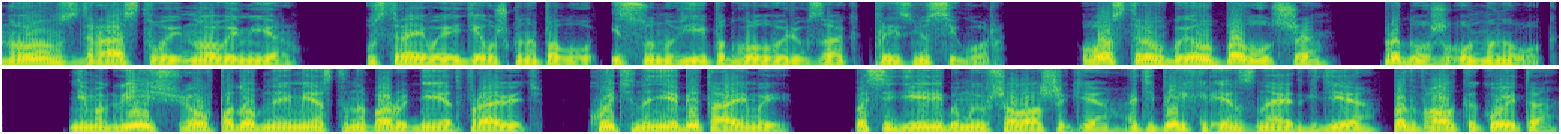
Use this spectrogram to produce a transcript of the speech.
«Ну, здравствуй, новый мир!» Устраивая девушку на полу и сунув ей под голову рюкзак, произнес Егор. «Остров был получше», — продолжил он монолог. «Не могли еще в подобное место на пару дней отправить, хоть на необитаемый. Посидели бы мы в шалашике, а теперь хрен знает где, подвал какой-то.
